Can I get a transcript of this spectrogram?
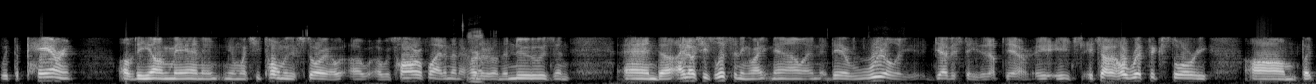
with the parent of the young man, and, and when she told me the story, I, I, I was horrified. And then I heard Yep. it on the news, and and uh, I know she's listening right now, and they're really devastated up there. It, it's it's a horrific story, um, but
